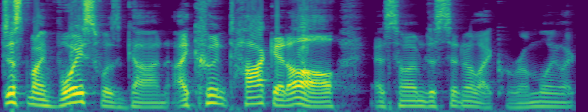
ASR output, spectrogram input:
Just my voice was gone. I couldn't talk at all, and so I'm just sitting there like rumbling like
